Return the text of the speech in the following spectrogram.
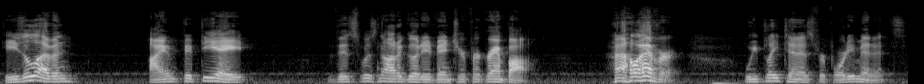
He's 11, I am 58. This was not a good adventure for Grandpa. However, we played tennis for 40 minutes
